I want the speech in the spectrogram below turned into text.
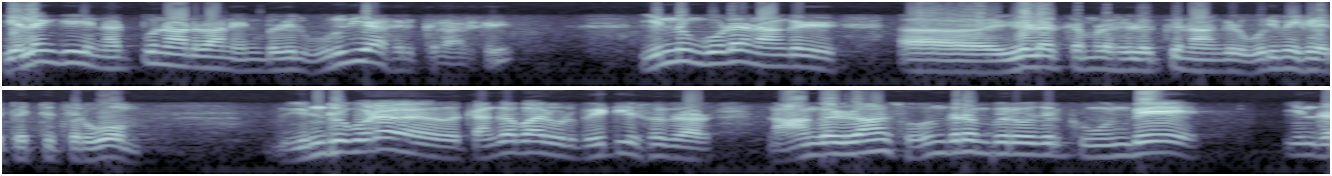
இலங்கை நட்பு நாடுதான் என்பதில் உறுதியாக இருக்கிறார்கள். இன்னும் கூட நாங்கள் ஈழத் தமிழர்களுக்கு நாங்கள் உரிமைகளை பெற்றுத் தருவோம். இன்று கூட தங்கபால் ஒரு பேட்டியில் சொல்கிறார் நாங்கள் தான் சுதந்திரம் பெறுவதற்கு முன்பே இந்த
